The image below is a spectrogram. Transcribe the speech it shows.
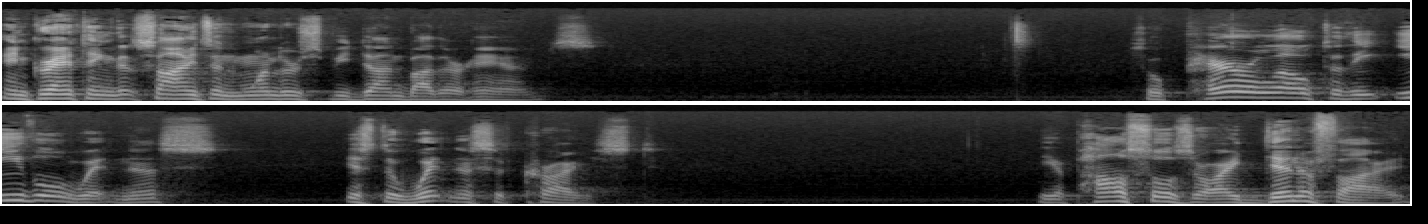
and granting that signs and wonders be done by their hands. So, parallel to the evil witness is the witness of Christ the apostles are identified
